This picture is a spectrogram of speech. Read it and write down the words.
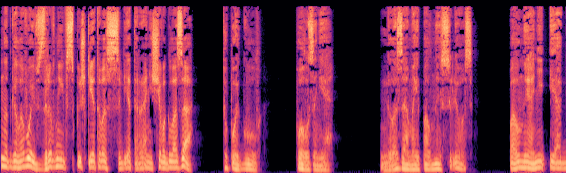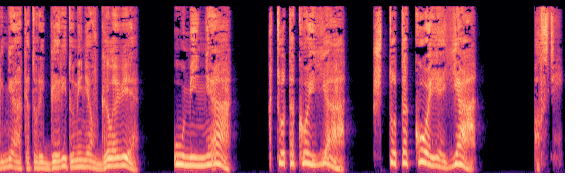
над головой взрывные вспышки этого света, ранящего глаза. Тупой гул, ползание. Глаза мои полны слез. Полны они и огня, который горит у меня в голове. У меня? Кто такой я? Что такое я? Ползти.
